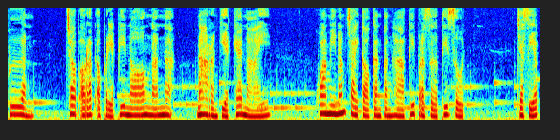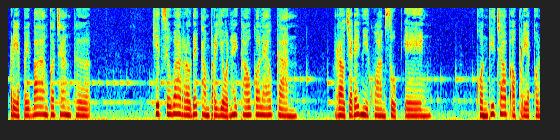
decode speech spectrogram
เพื่อน ชอบเอารัดเอาเปรียบพี่น้องนั้นน่ะ น่ารังเกียจแค่ไหน ความมีน้ำใจต่อกันต่างหากที่ประเสริฐที่สุด จะเสียเปรียบไปบ้างก็ช่างเถอะ คิดเสียว่าเราได้ทำประโยชน์ให้เขาก็แล้วกัน เราจะได้มีความสุขเอง คนที่ชอบเอาเปรียบคน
